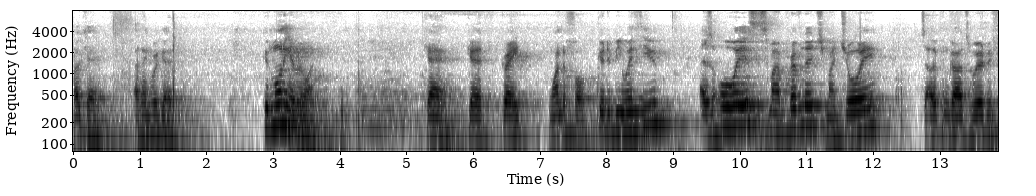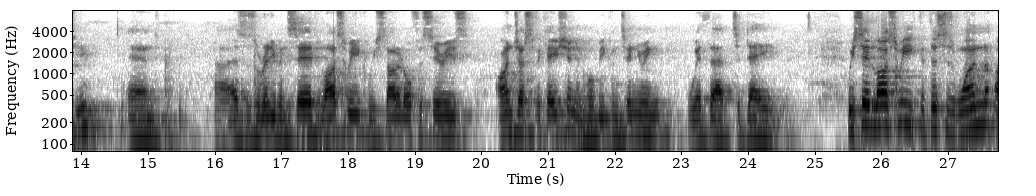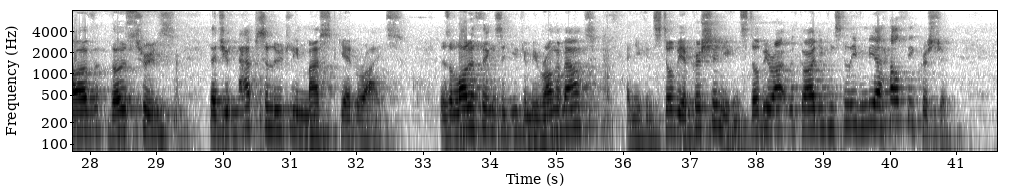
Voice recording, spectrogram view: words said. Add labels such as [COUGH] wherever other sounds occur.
Okay, I think we're good. Good morning, everyone. Okay, good, great, wonderful. Good to be with you. As always, it's my privilege, my joy to open God's Word with you. And uh, as has already been said, last week we started off a series on justification, and we'll be continuing with that today. We said last week that this is one of those truths that you absolutely must get right. There's a lot of things that you can be wrong about, and you can still be a Christian, you can still be right with God, you can still even be a healthy Christian.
